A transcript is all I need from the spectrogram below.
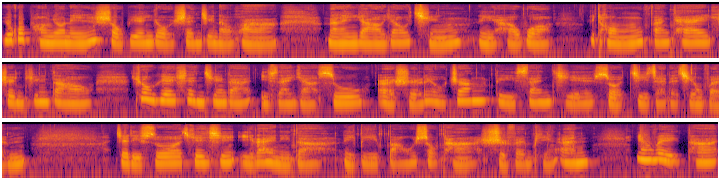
如果朋友您手边有圣经的话，那个要邀请你和我一同翻开圣经到旧约圣经的以赛亚书二十六章第三节所记载的经文。这里说：“艰心依赖你的，你必保守他十分平安，因为他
